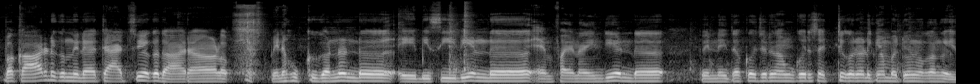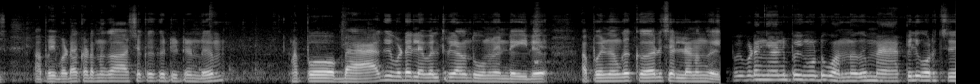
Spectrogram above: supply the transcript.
അപ്പോൾ കാർ എടുക്കുന്നില്ല. ടാക്സി ഒക്കെ ധാരാളം. പിന്നെ ഹുക്ക് ഗണ്ണുണ്ട് എ ബി സി ബി ഉണ്ട്. എം ഫൈവ് നയന്റി ഉണ്ട്. പിന്നെ ഇതൊക്കെ വെച്ചിട്ട് നമുക്കൊരു സെറ്റ് കളി കളിക്കാൻ പറ്റുമോ നോക്കാം ഗൈസ് അപ്പോൾ ഇവിടെ കിടന്ന് കാശൊക്കെ കിട്ടിയിട്ടുണ്ട്. അപ്പോൾ ബാഗ് ഇവിടെ ലെവൽ ത്രീ ആണെന്ന് തോന്നുന്നു എന്റെ കയ്യിൽ അപ്പോൾ നമുക്ക് കയറി ചെല്ലണം കൈ അപ്പോൾ ഇവിടെ ഞാനിപ്പോൾ ഇങ്ങോട്ട് വന്നത് മാപ്പിൽ കുറച്ച്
